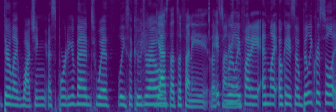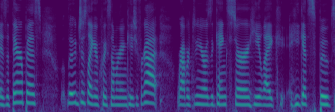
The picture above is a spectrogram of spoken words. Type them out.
they're like watching a sporting event with Lisa Kudrow. yes, that's a funny. That's it's funny. really funny. And like, okay, so Billy Crystal is a therapist. Just like a quick summary in case you forgot. Robert De Niro is a gangster. He like he gets spooked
